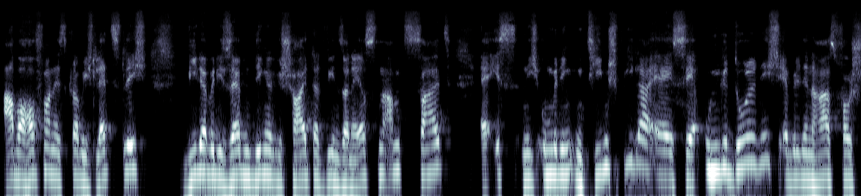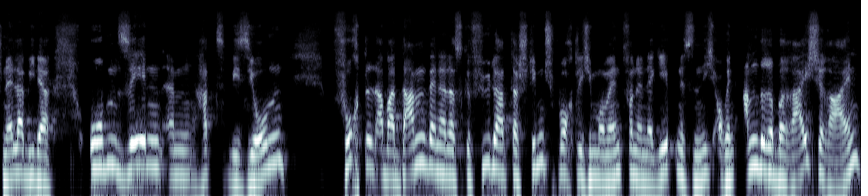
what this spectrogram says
aber Hoffmann ist, glaube ich, letztlich wieder über dieselben Dinge gescheitert wie in seiner ersten Amtszeit. Er ist nicht unbedingt ein Teamspieler, er ist sehr ungeduldig, er will den HSV schneller wieder oben sehen, ähm, hat Visionen, fuchtelt aber dann, wenn er das Gefühl hat, das stimmt sportlich im Moment von den Ergebnissen nicht, auch in andere Bereiche rein.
